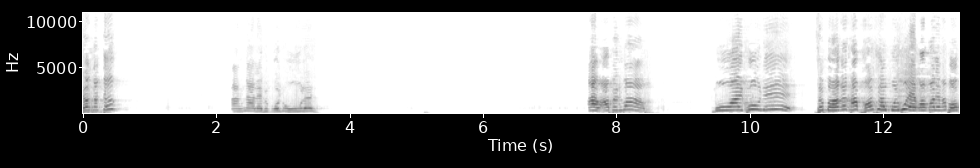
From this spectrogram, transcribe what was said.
ร็วๆกระตึกนั่งหน้าเลยเป็นโกนอูเลยอ้าวเอาเป็นว่ามวยคู่นี้ เสมอกันครับ ขอเชิญมวยคู่เอกออกมาเลยครับผม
